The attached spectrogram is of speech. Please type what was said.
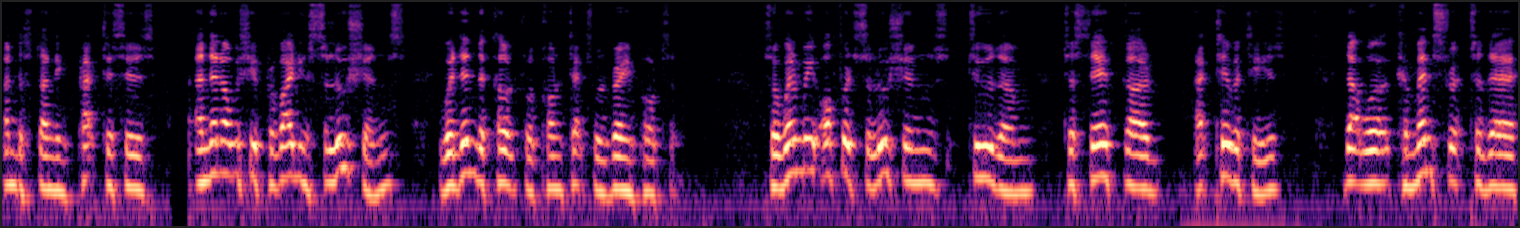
understanding practices, and then obviously providing solutions within the cultural context was very important. So when we offered solutions to them to safeguard activities that were commensurate to their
